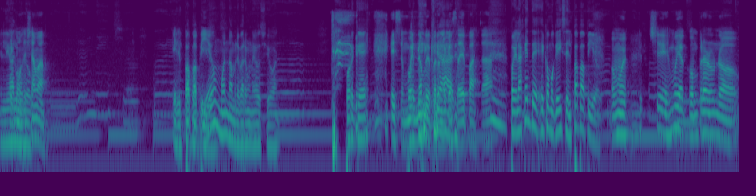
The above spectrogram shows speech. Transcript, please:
El ¿Sabés galgo ¿Cómo se loco. llama? El Papa Es Pío. un buen nombre para un negocio igual. Porque, Es un buen nombre para una casa de pasta. porque la gente es como que dice el Papa Pío. Vamos, che, voy a comprar uno,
